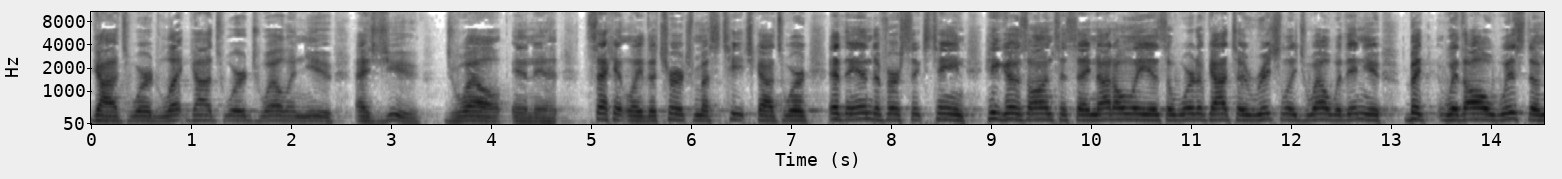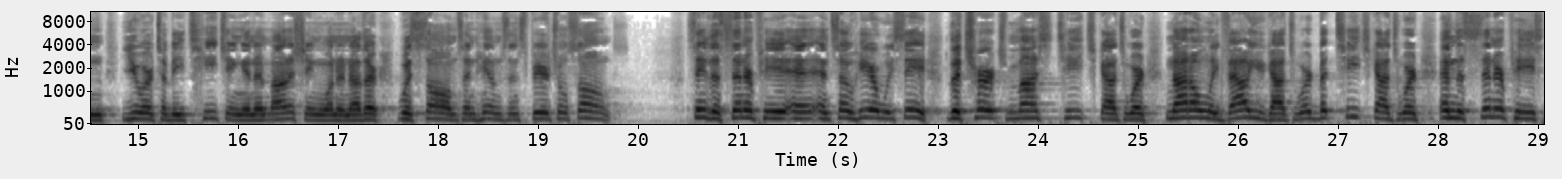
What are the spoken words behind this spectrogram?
God's word. Let God's word dwell in you as you dwell in it. Secondly, the church must teach God's word. At the end of verse 16, he goes on to say, not only is the word of God to richly dwell within you, but with all wisdom, you are to be teaching and admonishing one another with psalms and hymns and spiritual songs. See the centerpiece, and, and, so here we see the church must teach God's word, not only value God's word, but teach God's word. And the centerpiece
